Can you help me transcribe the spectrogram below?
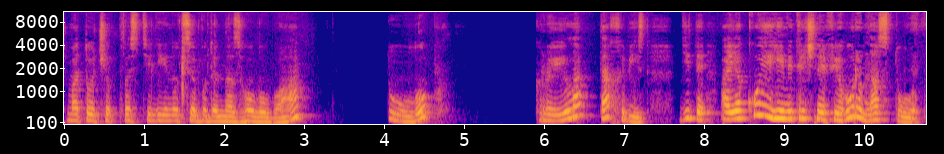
шматочок пластиліну, це буде в нас голова, тулуб, крила та хвіст. Діти, а якої геометричної фігури в нас тулуб?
